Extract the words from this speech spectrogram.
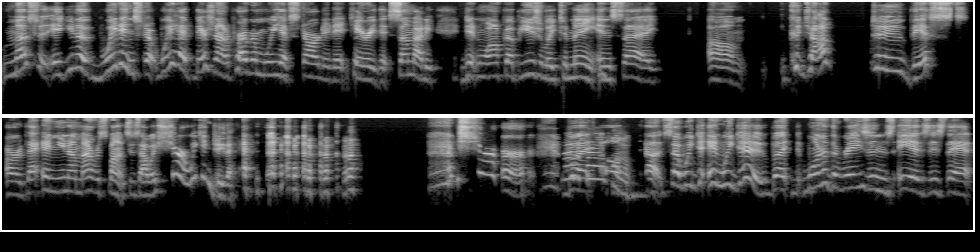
most of it, you know, we didn't start. We had there's not a program we have started at Carey that somebody didn't walk up usually to me and say, um, could y'all do this or that? And you know, my response is always, sure, we can do that. sure but um, uh, so we do and we do but one of the reasons is is that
